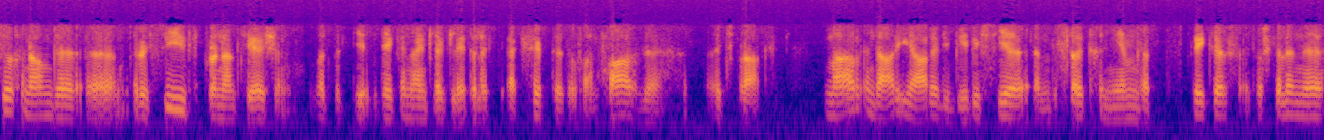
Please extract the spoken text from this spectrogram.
Sogenaamde uh, received pronunciation wat beteken eintlik letterlik accepted of aanvaarde uitspraak. Maar in daardie jare die BBC 'n besluit geneem dat sprekers uit verskillende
